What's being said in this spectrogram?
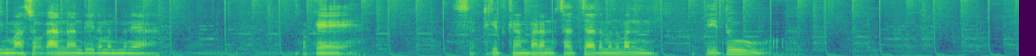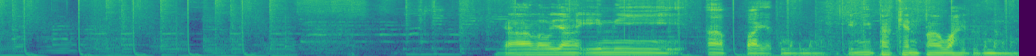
dimasukkan nanti teman-teman ya. Oke. Sedikit gambaran saja teman-teman. Itu. Kalau yang ini apa ya teman-teman? Ini bagian bawah itu teman-teman.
